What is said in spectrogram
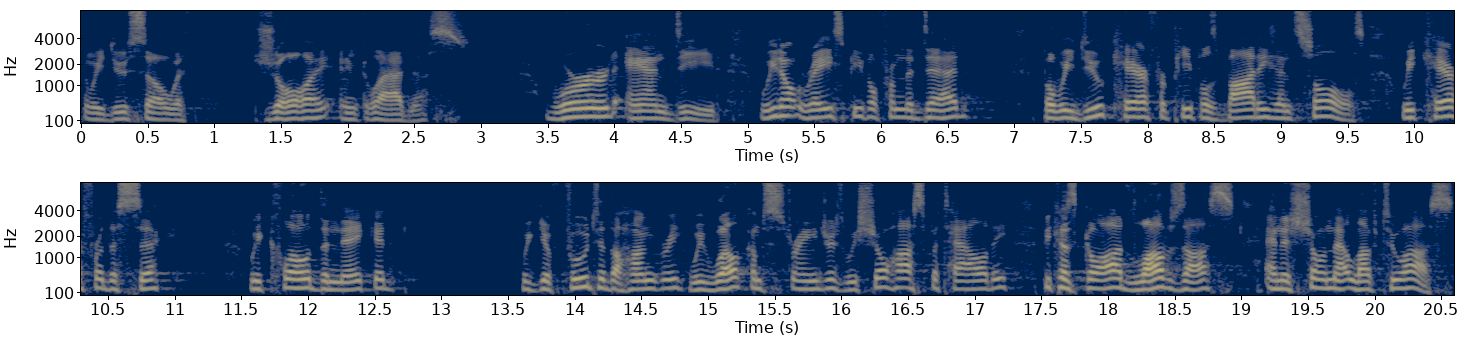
and we do so with joy and gladness, word and deed. We don't raise people from the dead, but we do care for people's bodies and souls. We care for the sick, we clothe the naked, we give food to the hungry. We welcome strangers. We show hospitality because God loves us and has shown that love to us.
